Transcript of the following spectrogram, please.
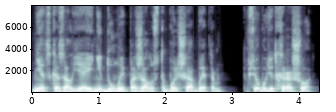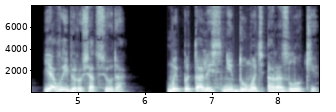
«Нет», — сказал я, — «и не думай, пожалуйста, больше об этом. Все будет хорошо. Я выберусь отсюда». Мы пытались не думать о разлуке,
